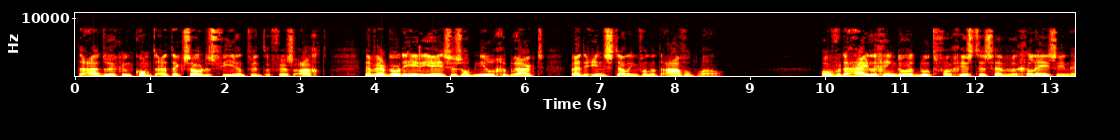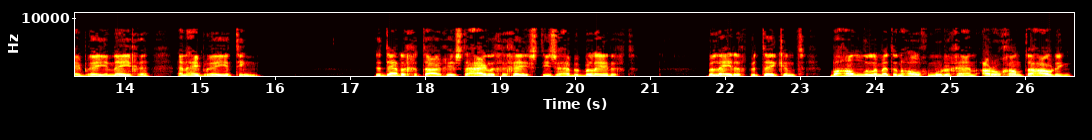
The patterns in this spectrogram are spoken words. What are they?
De uitdrukking komt uit Exodus 24, vers 8 en werd door de Heer Jezus opnieuw gebruikt bij de instelling van het avondmaal. Over de heiliging door het bloed van Christus hebben we gelezen in Hebreeën 9 en Hebreeën 10. De derde getuige is de Heilige Geest, die ze hebben beledigd. Beledigd betekent behandelen met een hoogmoedige en arrogante houding,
